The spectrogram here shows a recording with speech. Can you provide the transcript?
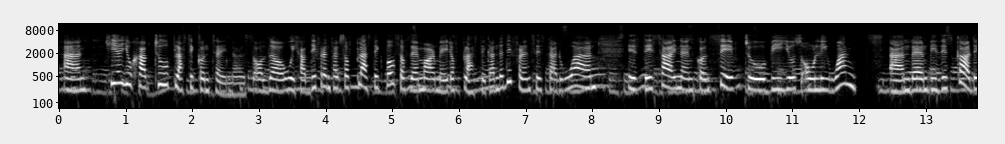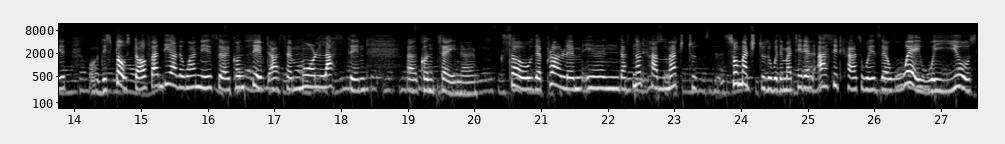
And here you have two plastic containers. Although we have different types of plastic, both of them are made of plastic. And the difference is that one is designed and conceived to be used only one and then be discarded or disposed of, and the other one is uh, conceived as a more lasting uh, container. So the problem in, does not have much to, so much to do with the material as it has with the way we use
